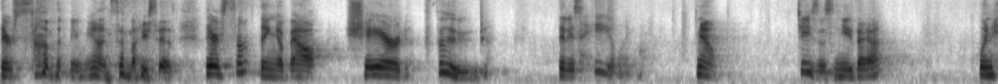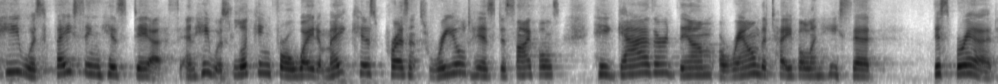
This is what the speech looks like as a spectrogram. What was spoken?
There's something, amen, somebody says, there's something about shared food that is healing. Now, Jesus knew that. When he was facing his death and he was looking for a way to make his presence real to his disciples, he gathered them around the table and he said, This bread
